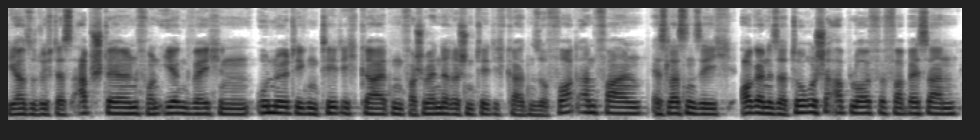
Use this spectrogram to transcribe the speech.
die also durch das Abstellen von irgendwelchen unnötigen Tätigkeiten, verschwenderischen Tätigkeiten sofort anfallen. Es lassen sich organisatorische Abläufe verbessern,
